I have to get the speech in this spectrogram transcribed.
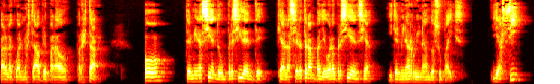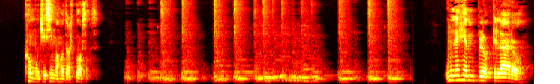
para la cual no estaba preparado para estar o termina siendo un presidente que al hacer trampa llegó a la presidencia y termina arruinando a su país. Y así con muchísimas otras cosas. Un ejemplo claro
